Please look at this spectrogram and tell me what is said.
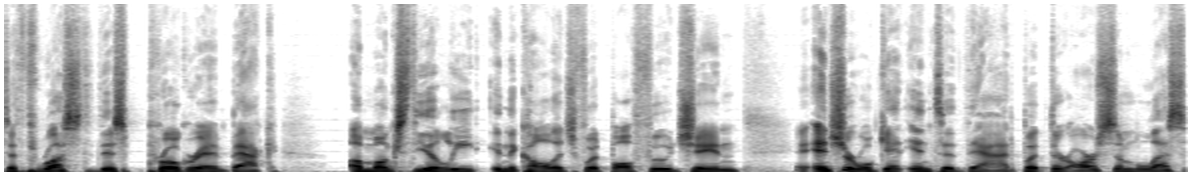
to thrust this program back amongst the elite in the college football food chain. And sure, we'll get into that, but there are some less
